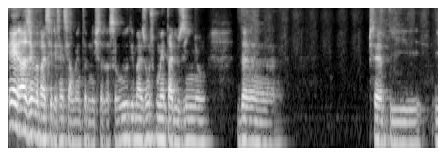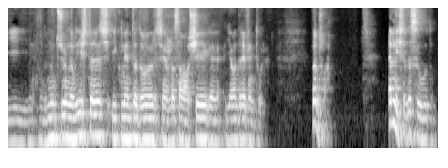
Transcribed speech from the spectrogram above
É, a agenda vai ser essencialmente a Ministra da Saúde e mais uns comentáriozinho da. Percebe? E e de muitos jornalistas e comentadores em relação ao Chega e ao André Ventura. Vamos lá. A Ministra da Saúde,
